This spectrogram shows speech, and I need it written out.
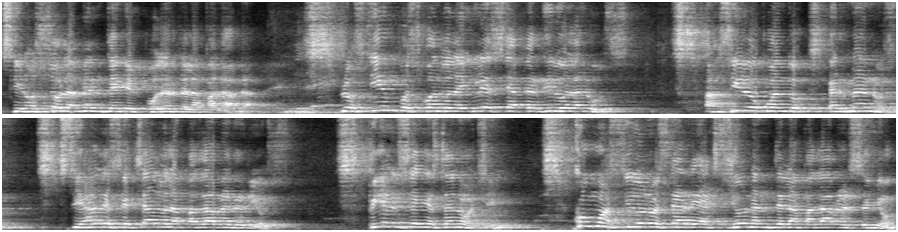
sino solamente el poder de la palabra. Los tiempos cuando la iglesia ha perdido la luz ha sido cuando, hermanos, se ha desechado la palabra de Dios. Piensen esta noche, ¿cómo ha sido nuestra reacción ante la palabra del Señor?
